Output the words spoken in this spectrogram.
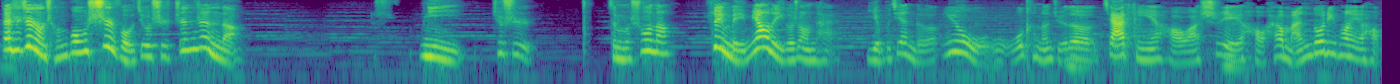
但是这种成功是否就是真正的你就是怎么说呢？最美妙的一个状态也不见得，因为我我我可能觉得家庭也好啊，事业也好，还有蛮多地方也好，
